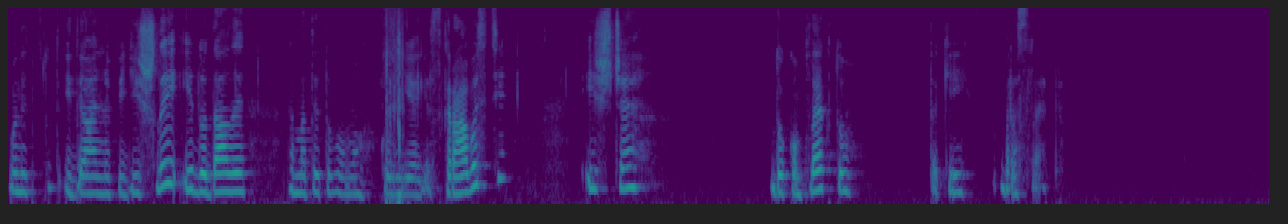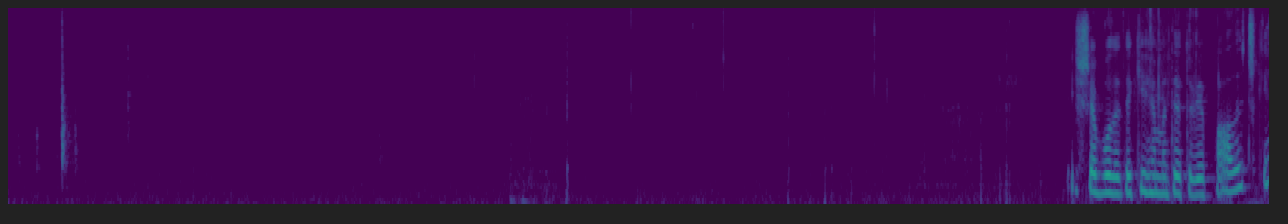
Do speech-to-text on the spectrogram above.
Вони тут ідеально підійшли і додали гематитовому кольє яскравості. І ще до комплекту такий браслет. І ще були такі гематитові палички.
